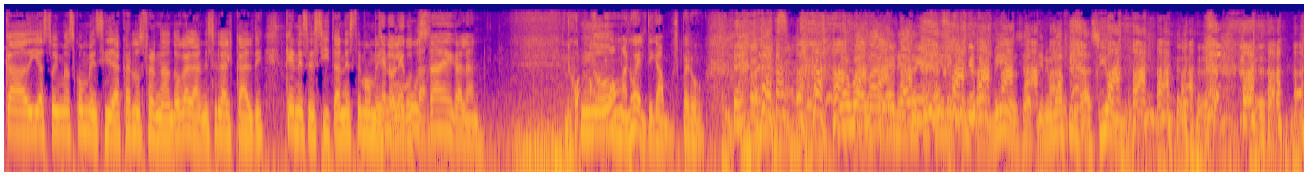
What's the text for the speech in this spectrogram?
cada día estoy más convencida, Carlos Fernando Galán es el alcalde que necesita en este momento. Que no le gusta de Galán. Ju- No. Juan Manuel, digamos, pero No, Juan Manuel Vanessa, también. que tiene contra mí, o sea, tiene una fijación. una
